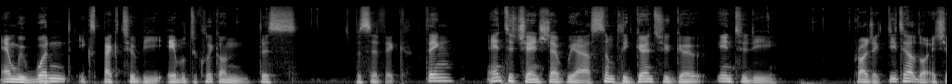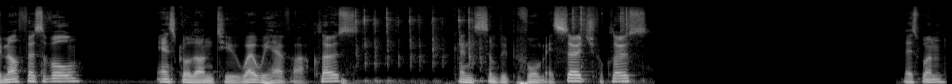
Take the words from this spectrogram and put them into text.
and we wouldn't expect to be able to click on this specific thing. And to change that, we are simply going to go into the project detail.html first of all, and scroll down to where we have our close. Can simply perform a search for close. This one.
